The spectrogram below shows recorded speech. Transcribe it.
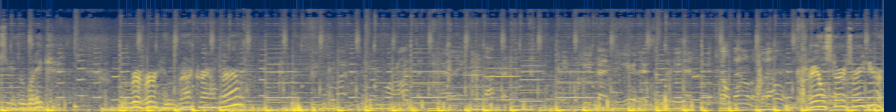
See the lake, the river in the background there. The trail starts right here.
